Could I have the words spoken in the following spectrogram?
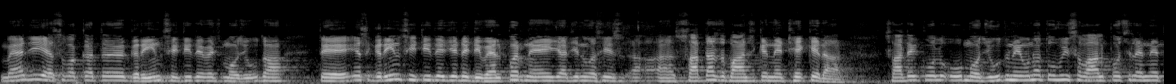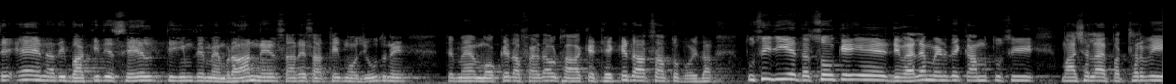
ਮੈਂ ਜੀ ਇਸ ਵਕਤ ਗ੍ਰੀਨ ਸਿਟੀ ਦੇ ਵਿੱਚ ਮੌਜੂਦ ਹਾਂ ਤੇ ਇਸ ਗ੍ਰੀਨ ਸਿਟੀ ਦੇ ਜਿਹੜੇ ਡਿਵੈਲਪਰ ਨੇ ਜਾਂ ਜਿਹਨੂੰ ਅਸੀਂ ਸਾਦਾ ਜ਼ਬਾਨ 'ਚ ਕਹਿੰਦੇ ਠੇਕੇਦਾਰ, ਸਾਡੇ ਕੋਲ ਉਹ ਮੌਜੂਦ ਨੇ, ਉਹਨਾਂ ਤੋਂ ਵੀ ਸਵਾਲ ਪੁੱਛ ਲੈਣੇ ਤੇ ਇਹ ਇਹਨਾਂ ਦੀ ਬਾਕੀ ਦੇ ਸੇਲ ਟੀਮ ਦੇ ਮੈਂਬਰਾਨ ਨੇ, ਸਾਰੇ ਸਾਥੀ ਮੌਜੂਦ ਨੇ, ਤੇ ਮੈਂ ਮੌਕੇ ਦਾ ਫਾਇਦਾ ਉਠਾ ਕੇ ਠੇਕੇਦਾਰ ਸਾਹਿਬ ਤੋਂ ਪੁੱਛਦਾ। ਤੁਸੀਂ ਜੀ ਇਹ ਦੱਸੋ ਕਿ ਇਹ ਡਿਵੈਲਪਮੈਂਟ ਦੇ ਕੰਮ ਤੁਸੀਂ, ਮਾਸ਼ਾਅੱਲਾ ਪੱਥਰ ਵੀ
